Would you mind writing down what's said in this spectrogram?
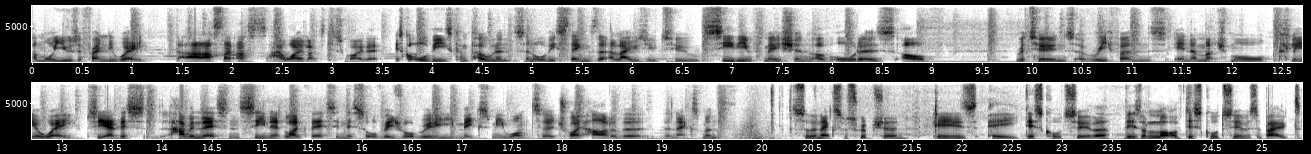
a more user-friendly way that's, that's how I like to describe it. It's got all these components and all these things that allows you to see the information of orders, of returns of refunds in a much more clear way. So yeah, this having this and seeing it like this in this sort of visual really makes me want to try harder the, the next month. So the next subscription is a Discord server. There's a lot of Discord servers about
